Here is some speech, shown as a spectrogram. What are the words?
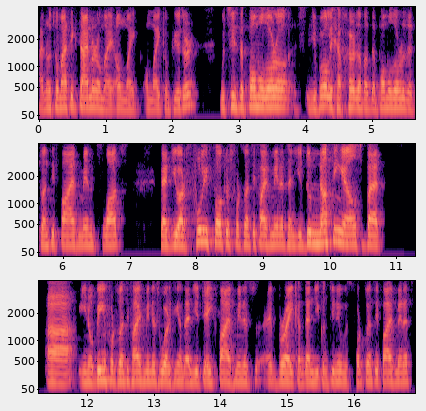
a, an automatic timer on my on my on my computer which is the pomodoro you probably have heard about the pomodoro the 25 minute slots that you are fully focused for 25 minutes and you do nothing else but uh, you know being for 25 minutes working and then you take five minutes a break and then you continue with for 25 minutes.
